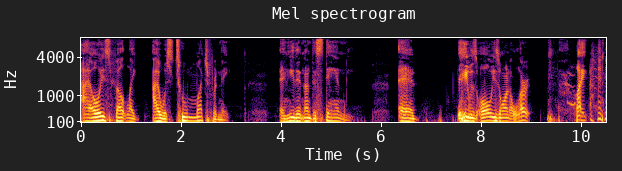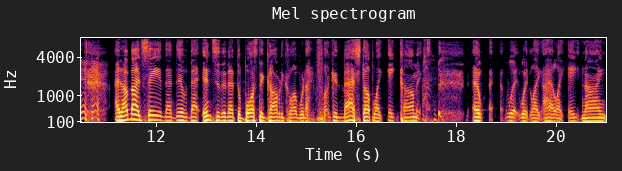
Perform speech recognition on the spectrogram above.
I always felt like I was too much for Nate, and he didn't understand me, and he was always on alert, like. And I'm not saying that there, that incident at the Boston Comedy Club when I fucking mashed up like eight comics. and uh, with, with like, I had like eight, nine,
